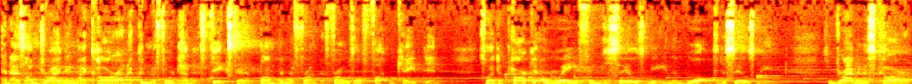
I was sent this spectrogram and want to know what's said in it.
And as I'm driving my car and I couldn't afford to have it fixed, I had a bump in the front. The front was all fucking caved in. So I had to park it away from the sales meeting and walk to the sales meeting. So I'm driving this car.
